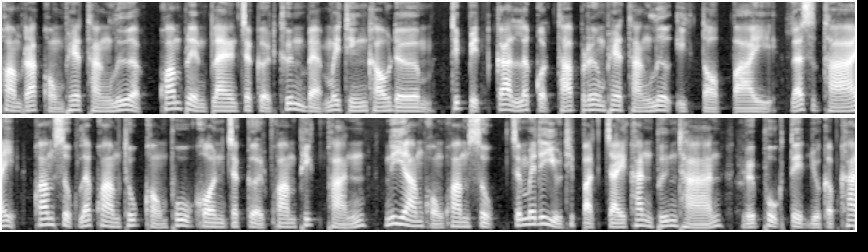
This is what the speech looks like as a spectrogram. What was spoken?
ความรักของเพศทางเลือก ความเปลี่ยนแปลงจะเกิดขึ้นแบบไม่ทิ้งเขาเดิม ที่ปิดกั้นและกดทับเรื่องเพศทางเลือกอีกต่อไป และสุดท้าย ความสุขและความทุกข์ของผู้คนจะเกิดความพลิกผัน นิยามของความสุขจะไม่ได้อยู่ที่ปัจจัยขั้นพื้นฐาน หรือผูกติดอยู่กับค่า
